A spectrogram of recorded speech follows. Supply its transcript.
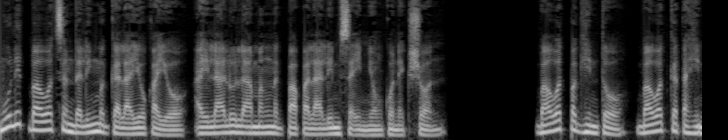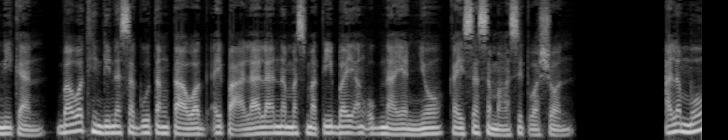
Ngunit bawat sandaling magkalayo kayo ay lalo lamang nagpapalalim sa inyong koneksyon. Bawat paghinto, bawat katahimikan, bawat hindi nasagutang tawag ay paalala na mas matibay ang ugnayan nyo kaysa sa mga sitwasyon. Alam mo,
